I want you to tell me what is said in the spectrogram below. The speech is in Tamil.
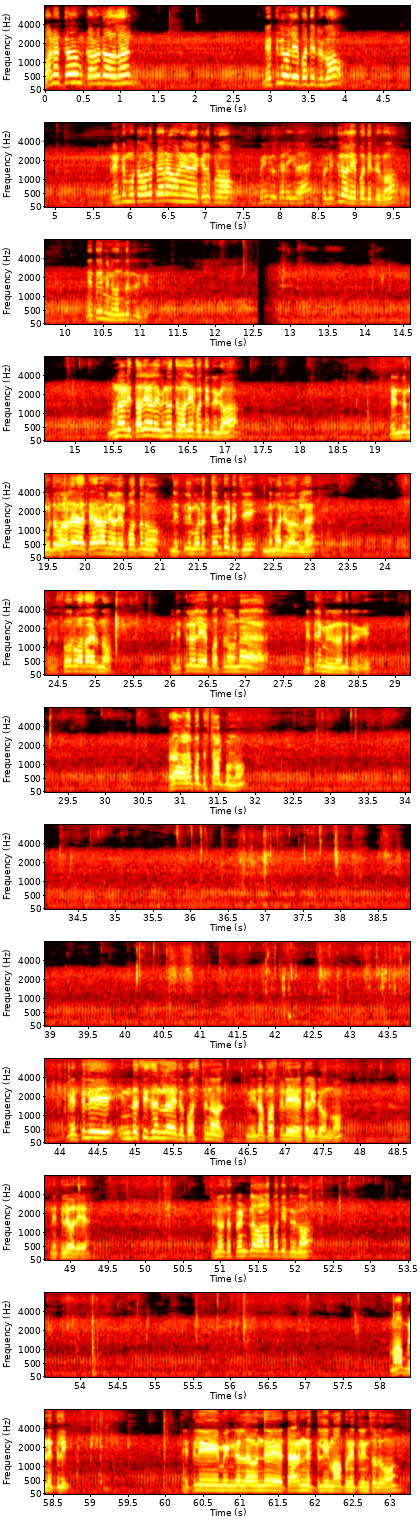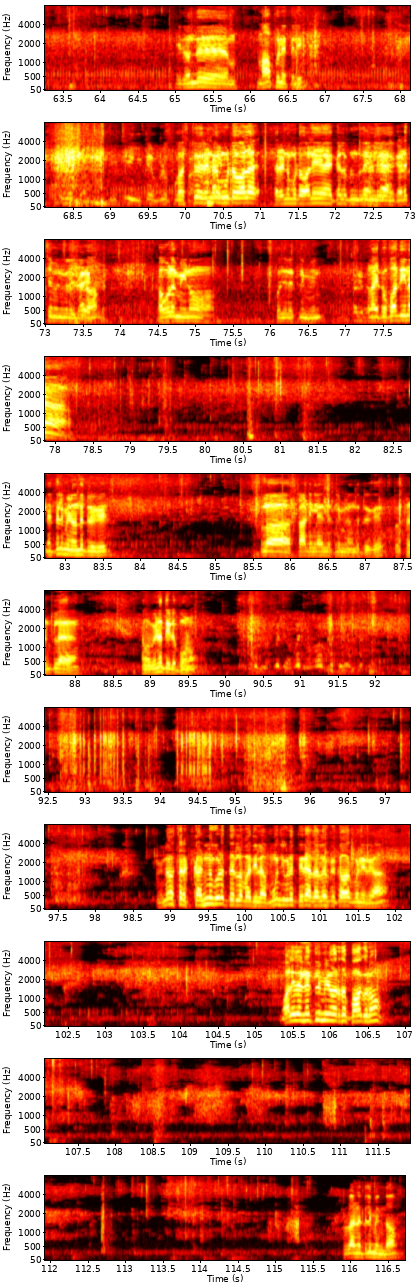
வணக்கம் கடற்காதலன் நெத்திலி வலையை பற்றிட்டு இருக்கோம். ரெண்டு மூட்டை வலை தேராவணியில் கெழுப்பணும் மீன்கள் கிடைக்கல. இப்போ நெத்திலி வலையை பற்றிட்டு இருக்கோம். நெத்திலி மீன் வந்துட்டுருக்கு முன்னாடி தலையாள வினோத்து வலையை பற்றிட்டு இருக்கோம். ரெண்டு மூட்டை வலை தேராவணி வலையை பார்த்தனும் நெத்திலி மட்டும் தெம்பட்டுச்சு. இந்த மாதிரி வரல. கொஞ்சம் சோர்வாக தான் இருந்தோம். இப்போ நெத்திலி வலையை பற்றினோன்னே நெத்திலி மீன்கள் வந்துட்டுருக்கு இப்போ தான் வலை பார்த்து ஸ்டார்ட் பண்ணோம். நெத்திலி இந்த சீசனில் இது ஃபஸ்ட்டு நாள். நீ தான் ஃபஸ்ட்டு டே தள்ளிட்டு வந்தோம். நெத்திலி வலையை. இன்னொருத்தர் ஃப்ரண்ட்டில் வலை பார்த்துட்டு இருக்கோம் மாப்பு நெத்திலி. நெத்திலி மீன்களில் வந்து தர நெத்திலி மாப்பு நெத்திலின்னு சொல்லுவோம். இது வந்து மாப்பு நெத்திலி. ஃபஸ்ட்டு ரெண்டு மூட்டை வலை ரெண்டு மூட்டை வலையை கிளப்புனதுல எங்களுக்கு கிடைச்ச மீன்கள் இதுதான். கவலை மீனும் கொஞ்சம் நெத்திலி மீன். ஆனால் இப்போ பார்த்தீங்கன்னா நெத்திலி மீன் வந்துட்டுருக்கு. ஃபுல்லாக ஸ்டார்டிங்கில் நெத்திலி மீன் வந்துட்டுருக்கு. இப்போ ஃப்ரண்ட்டில் நம்ம வினத்திட்ட போகணும் வினோத்தர கண்ணு கூட தெரியல பார்த்தீங்களா மூஞ்சி கூட தெரியாத அளவுக்கு கவர் பண்ணியிருக்கான். வலையில் நெத்திலி மீன் வரதை பார்க்குறோம். ஃபுல்லாக நெத்திலி மீன் தான்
